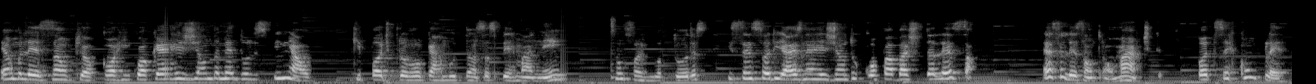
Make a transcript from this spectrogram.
é uma lesão que ocorre em qualquer região da medula espinhal, que pode provocar mudanças permanentes funções motoras e sensoriais na região do corpo abaixo da lesão. Essa lesão traumática pode ser completa,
